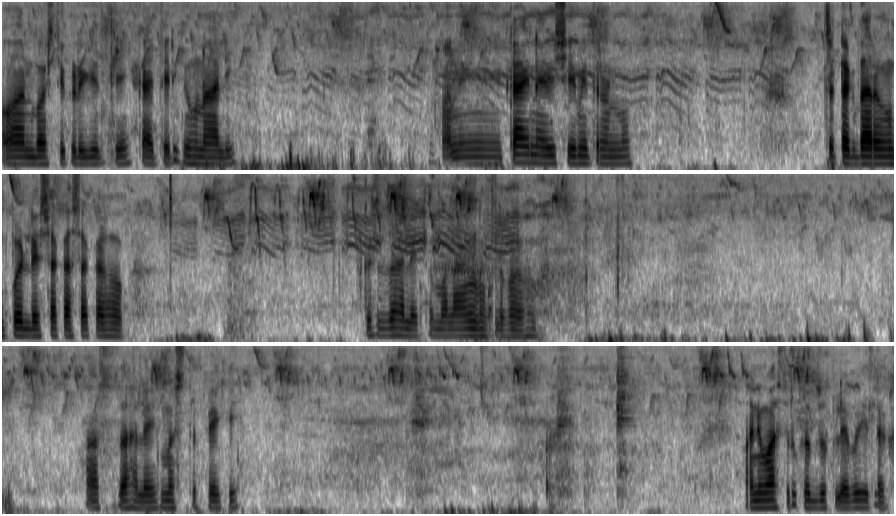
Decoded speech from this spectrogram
वाहन बस तिकडे गेलती काहीतरी घेऊन आली. आणि काय नाही विषय मित्रांनो. चटकदार होऊन पडले सकाळ सकाळ हो कसं झालंय तर मला अंगणातलं बघा हो असं झालंय मस्तपैकी. आणि वासरुखात झोपलंय बघितलं का?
